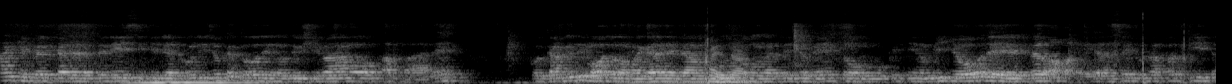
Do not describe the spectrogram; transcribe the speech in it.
anche per caratteristiche di alcuni giocatori non riuscivamo a fare. Col cambio di modulo magari abbiamo avuto esatto. un atteggiamento un pochettino migliore, però era sempre una partita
